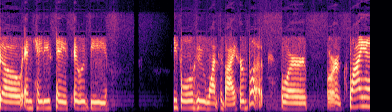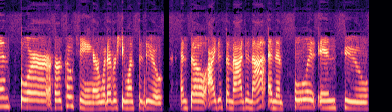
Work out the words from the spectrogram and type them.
So in Katie's case, it would be people who want to buy her book or or clients for her coaching or whatever she wants to do. And so I just imagine that and then pull it into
